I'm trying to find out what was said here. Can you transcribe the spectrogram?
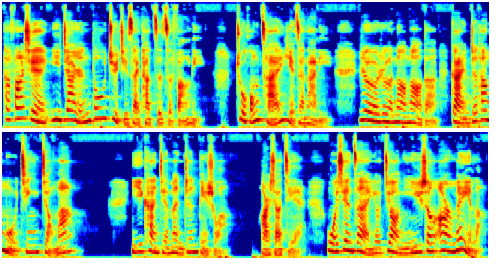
他发现一家人都聚集在他子子房里。祝鸿才也在那里，热热闹闹的赶着他母亲叫妈。一看见曼桢，便说：“二小姐，我现在要叫你一声二妹了。”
